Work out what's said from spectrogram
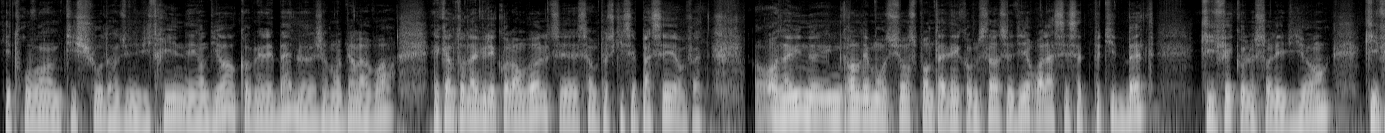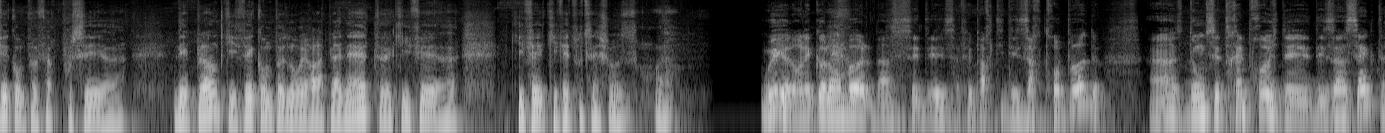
qui trouvent un petit chiot dans une vitrine et on dit oh comme elle est belle, j'aimerais bien la voir. Et quand on a vu l'école en vol, c'est un peu ce qui s'est passé en fait. On a eu une, grande émotion spontanée comme ça, se dire voilà c'est cette petite bête qui fait que le sol est vivant, qui fait qu'on peut faire pousser euh, des plantes, qui fait qu'on peut nourrir la planète, qui fait euh, qui fait qui fait toutes ces choses. Voilà. Oui, alors les colamboles, ben, des, ça fait partie des arthropodes. Hein, donc c'est très proche des, insectes.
